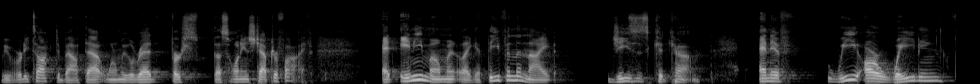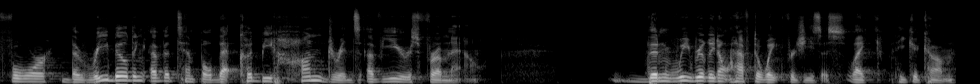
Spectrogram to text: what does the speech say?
We've already talked about that when we read 1 Thessalonians chapter 5. At any moment, like a thief in the night, Jesus could come. And if we are waiting for the rebuilding of a temple that could be hundreds of years from now, then we really don't have to wait for Jesus. Like he could come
